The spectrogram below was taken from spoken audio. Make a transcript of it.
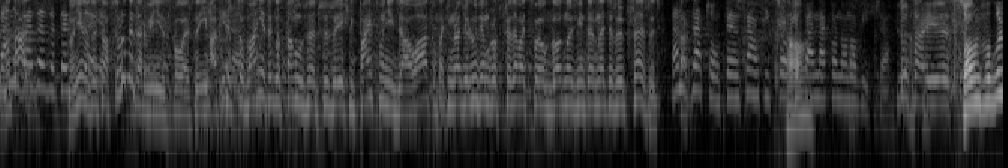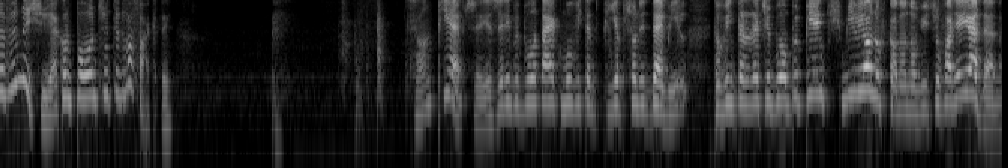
Pan uważa, że to jest No nie, no to jest absolutny darwinizm społeczny i akceptowanie tego stanu rzeczy, że jeśli państwo nie działa, to w takim razie ludzie muszą sprzedawać swoją godność w internecie, żeby przeżyć. Pan zaczął tę całą historię Co? Pana Kononowicza. Tutaj jest Co on w ogóle wymyślił? Jak on połączył te dwa fakty? Co on pieprzy? Jeżeli by było tak, jak mówi ten pieprzony debil, to w internecie byłoby 5 milionów kononowiczów, a nie jeden.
